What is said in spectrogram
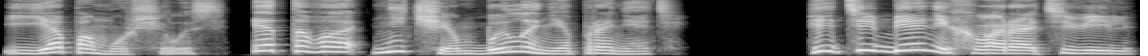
Я поморщилась. Этого ничем было не пронять. «И тебе не хворать, Виль!»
